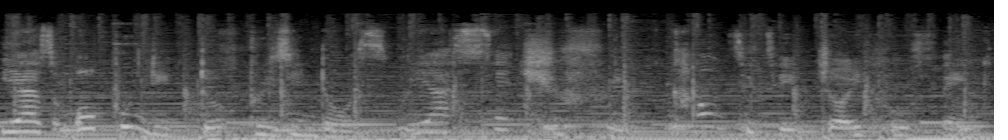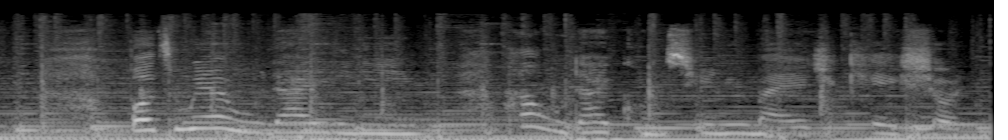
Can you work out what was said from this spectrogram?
He has opened the do- prison doors. He has set you free. Count it a joyful thing. But where would I live? How would I continue my education?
